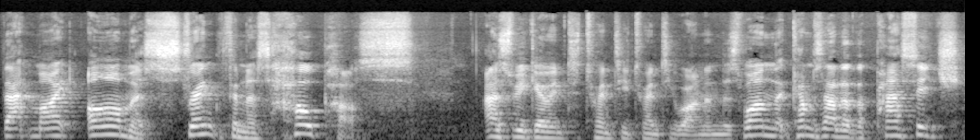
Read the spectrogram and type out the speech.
that might arm us, strengthen us, help us as we go into 2021? And there's one that comes out of the passage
